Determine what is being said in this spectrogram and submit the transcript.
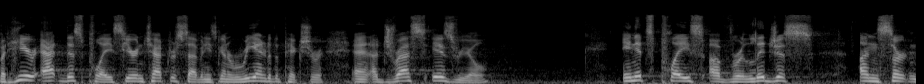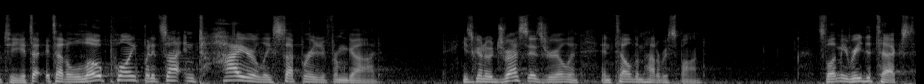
But here at this place, here in chapter 7, he's going to re enter the picture and address Israel in its place of religious uncertainty. It's, it's at a low point, but it's not entirely separated from God. He's going to address Israel and, and tell them how to respond. So let me read the text.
